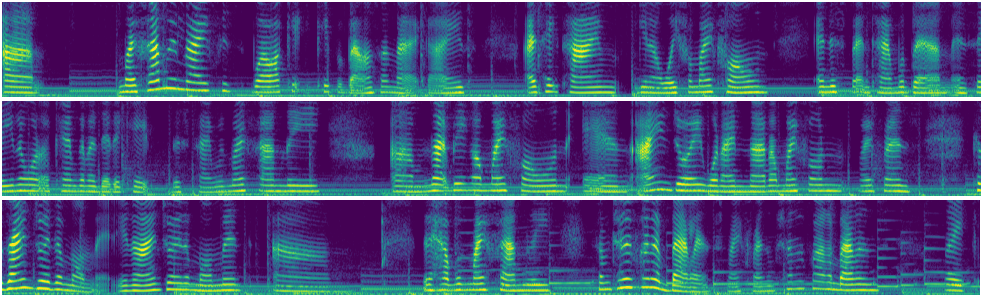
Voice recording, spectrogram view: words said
Um, my family life is well. I can keep a balance on that, guys. I take time, you know, away from my phone and to spend time with them and say, you know what, okay, I'm gonna dedicate this time with my family, um, not being on my phone. And I enjoy when I'm not on my phone, my friends, because I enjoy the moment. You know, I enjoy the moment um, that I have with my family. So I'm trying to find a balance, my friends. I'm trying to find a balance like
